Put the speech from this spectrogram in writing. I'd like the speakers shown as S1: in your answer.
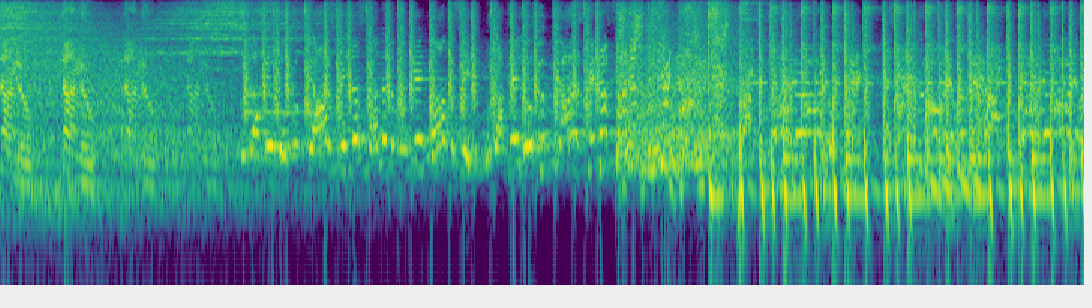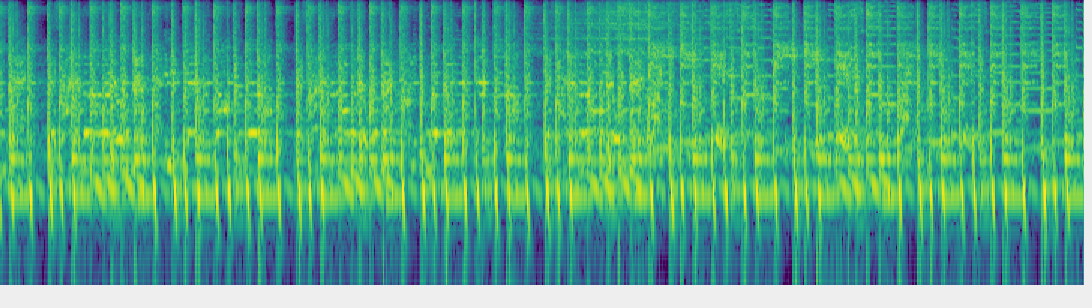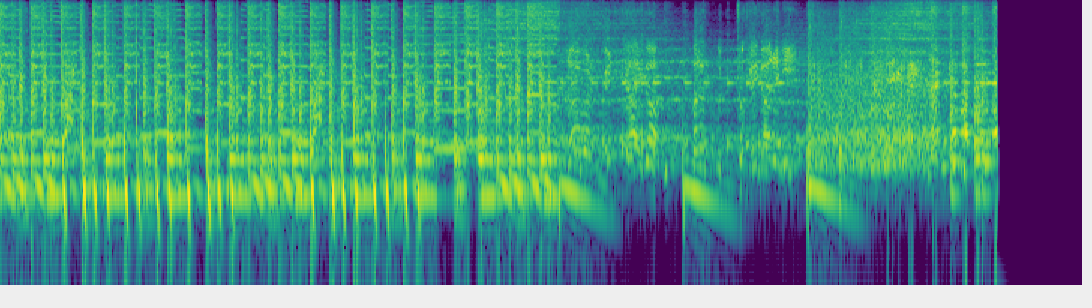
S1: Nano, nano, nano,
S2: nano. ਦਾ ਸਾਨਦ ਮੁੰਡੇ ਨਾਮ
S1: रही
